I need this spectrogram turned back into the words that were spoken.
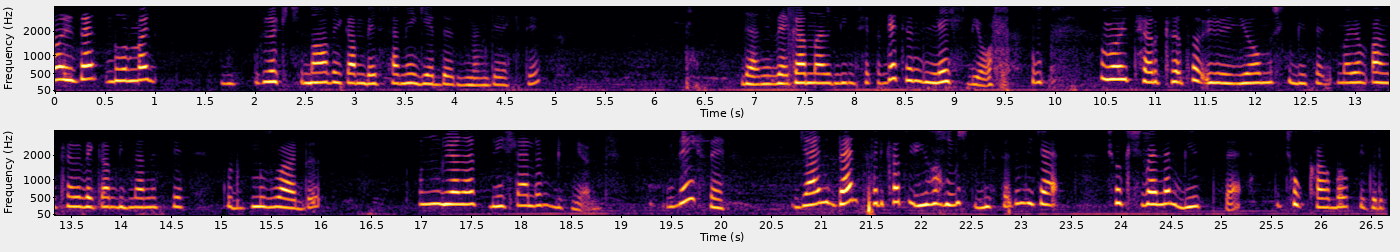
O yüzden normal bırak için daha vegan beslenmeye geri dönmem gerekti. Yani veganlar linç etmez. Gerçekten leş bir ortam. Böyle tarikata üye olmuş gibi hissettim. Böyle Ankara vegan bilmem ne diye grubumuz vardı. Üyeler linçlerler mi bilmiyorum. Neyse. Yani ben tarikat üye olmuş gibi hissettim. Çünkü çok kişi benden büyüktü de. Çok kalabalık bir grup.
